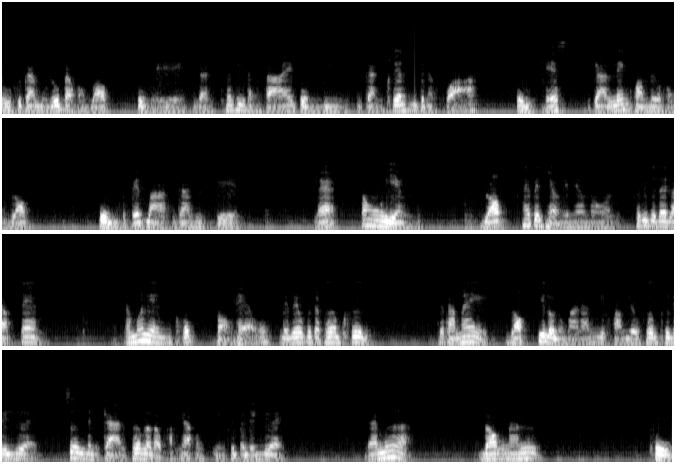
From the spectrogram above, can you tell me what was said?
W คือการหมุนรูปแบบของบล็อก ปุ่ม A คือการเคลื่อนที่ทางซ้าย ปุ่ม D คือการเคลื่อนที่ไปทางขวา ปุ่ม S คือการเร่งความเร็วของบล็อก ปุ่ม Space Bar คือการหยุดเกม และต้องเรียงบล็อกให้เป็นแถวในแนวนอน เพื่อที่จะได้รับแต้ม และเมื่อเรียงครบ2แถวเลเวลก็จะเพิ่มขึ้น จะทำให้บล็อกที่หล่นลงมานั้นมีความเร็วเพิ่มขึ้นเรื่อยๆ ซึ่งเป็นการเพิ่มระดับความยากของเกมขึ้นไปเรื่อยๆ และเมื่อบล็อกนั้น ถูก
